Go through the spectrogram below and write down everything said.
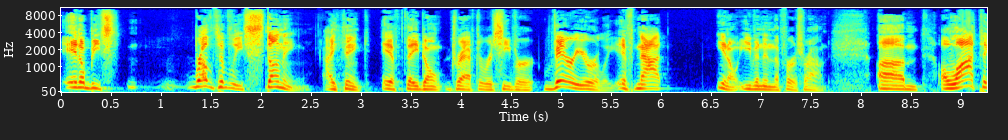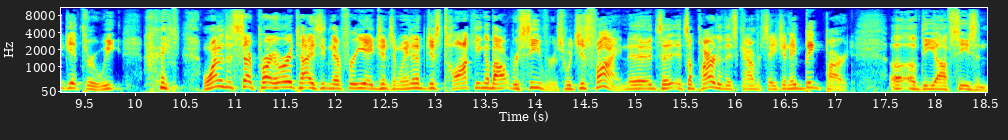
it'll be relatively stunning, I think, if they don't draft a receiver very early, if not, you know, even in the first round. Um, a lot to get through. We wanted to start prioritizing their free agents, and we ended up just talking about receivers, which is fine. Uh, It's a it's a part of this conversation, a big part uh, of the offseason.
